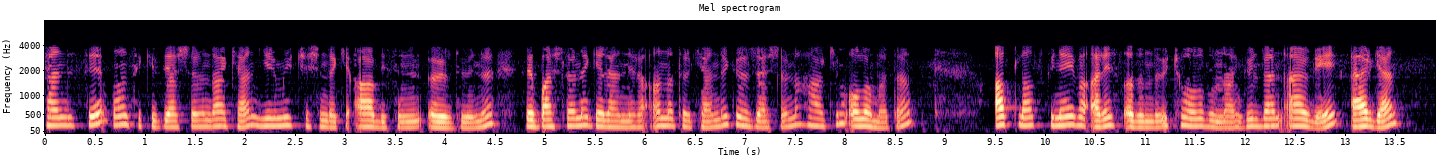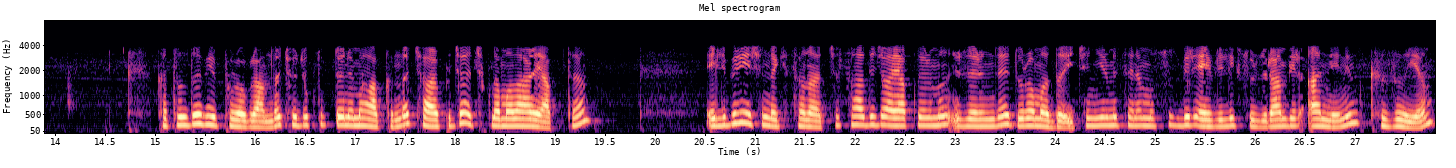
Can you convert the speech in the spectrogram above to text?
kendisi 18 yaşlarındayken 23 yaşındaki abisinin öldüğünü ve başlarına gelenleri anlatırken de gözyaşlarına hakim olamadı. Atlas, Güney ve Ares adında üç oğlu bulunan Gülben Ergen, katıldığı bir programda çocukluk dönemi hakkında çarpıcı açıklamalar yaptı. 51 yaşındaki sanatçı sadece ayaklarımın üzerinde duramadığı için 20 sene mutsuz bir evlilik sürdüren bir annenin kızıyım.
